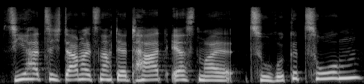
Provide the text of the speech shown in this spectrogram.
Sie hat sich damals nach der Tat erstmal zurückgezogen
